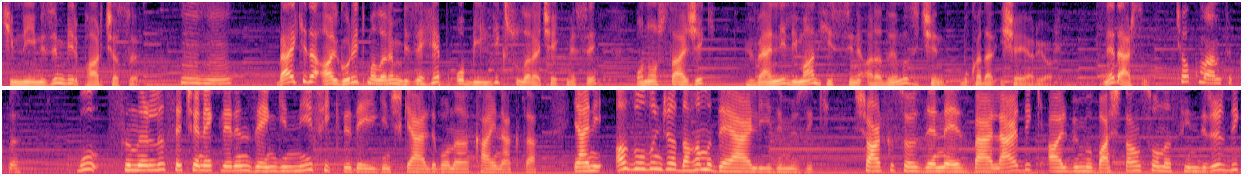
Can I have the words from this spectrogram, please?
kimliğimizin bir parçası. Hı hı. Belki de algoritmaların bizi hep o bildik sulara çekmesi, o nostaljik, güvenli liman hissini aradığımız için bu kadar işe yarıyor. Ne dersin? Çok mantıklı. Bu sınırlı seçeneklerin zenginliği fikri de ilginç geldi bana kaynakta. Yani az olunca daha mı değerliydi müzik? Şarkı sözlerini ezberlerdik, albümü baştan sona sindirirdik.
